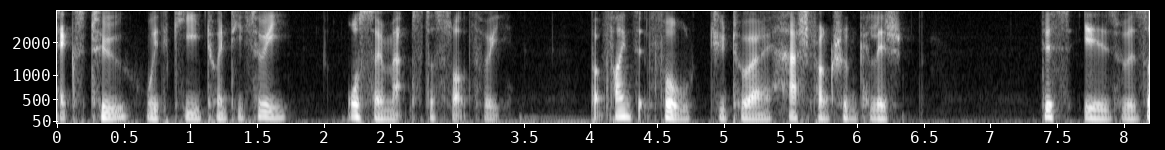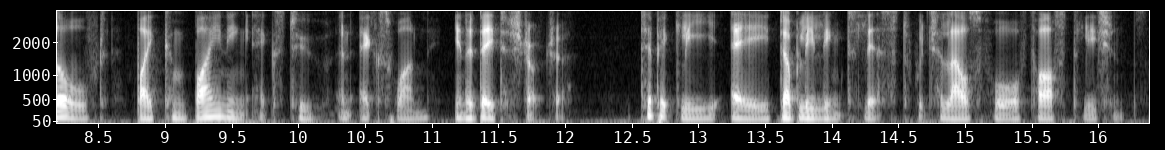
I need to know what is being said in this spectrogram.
x2 with key 23 also maps to slot 3, but finds it full due to a hash function collision. This is resolved by combining x2 and x1 in a data structure, typically a doubly linked list which allows for fast deletions.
